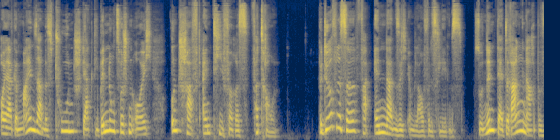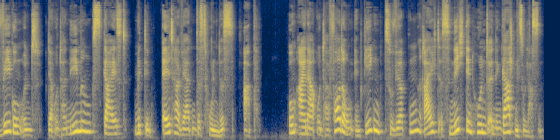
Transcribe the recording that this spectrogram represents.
euer gemeinsames Tun stärkt die Bindung zwischen euch und schafft ein tieferes Vertrauen. Bedürfnisse verändern sich im Laufe des Lebens. So nimmt der Drang nach Bewegung und der Unternehmungsgeist mit dem Älterwerden des Hundes ab. Um einer Unterforderung entgegenzuwirken, reicht es nicht, den Hund in den Garten zu lassen.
